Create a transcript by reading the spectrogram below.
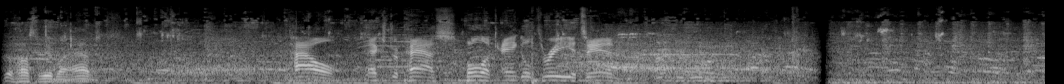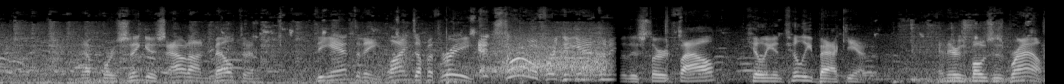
Good hustle here by Adams. Powell, extra pass. Bullock, angle three. It's in. Now Porzingis out on Melton. De'Anthony lines up a three. It's through for De'Anthony. With his third foul, Killian Tilly back in. And there's Moses Brown.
